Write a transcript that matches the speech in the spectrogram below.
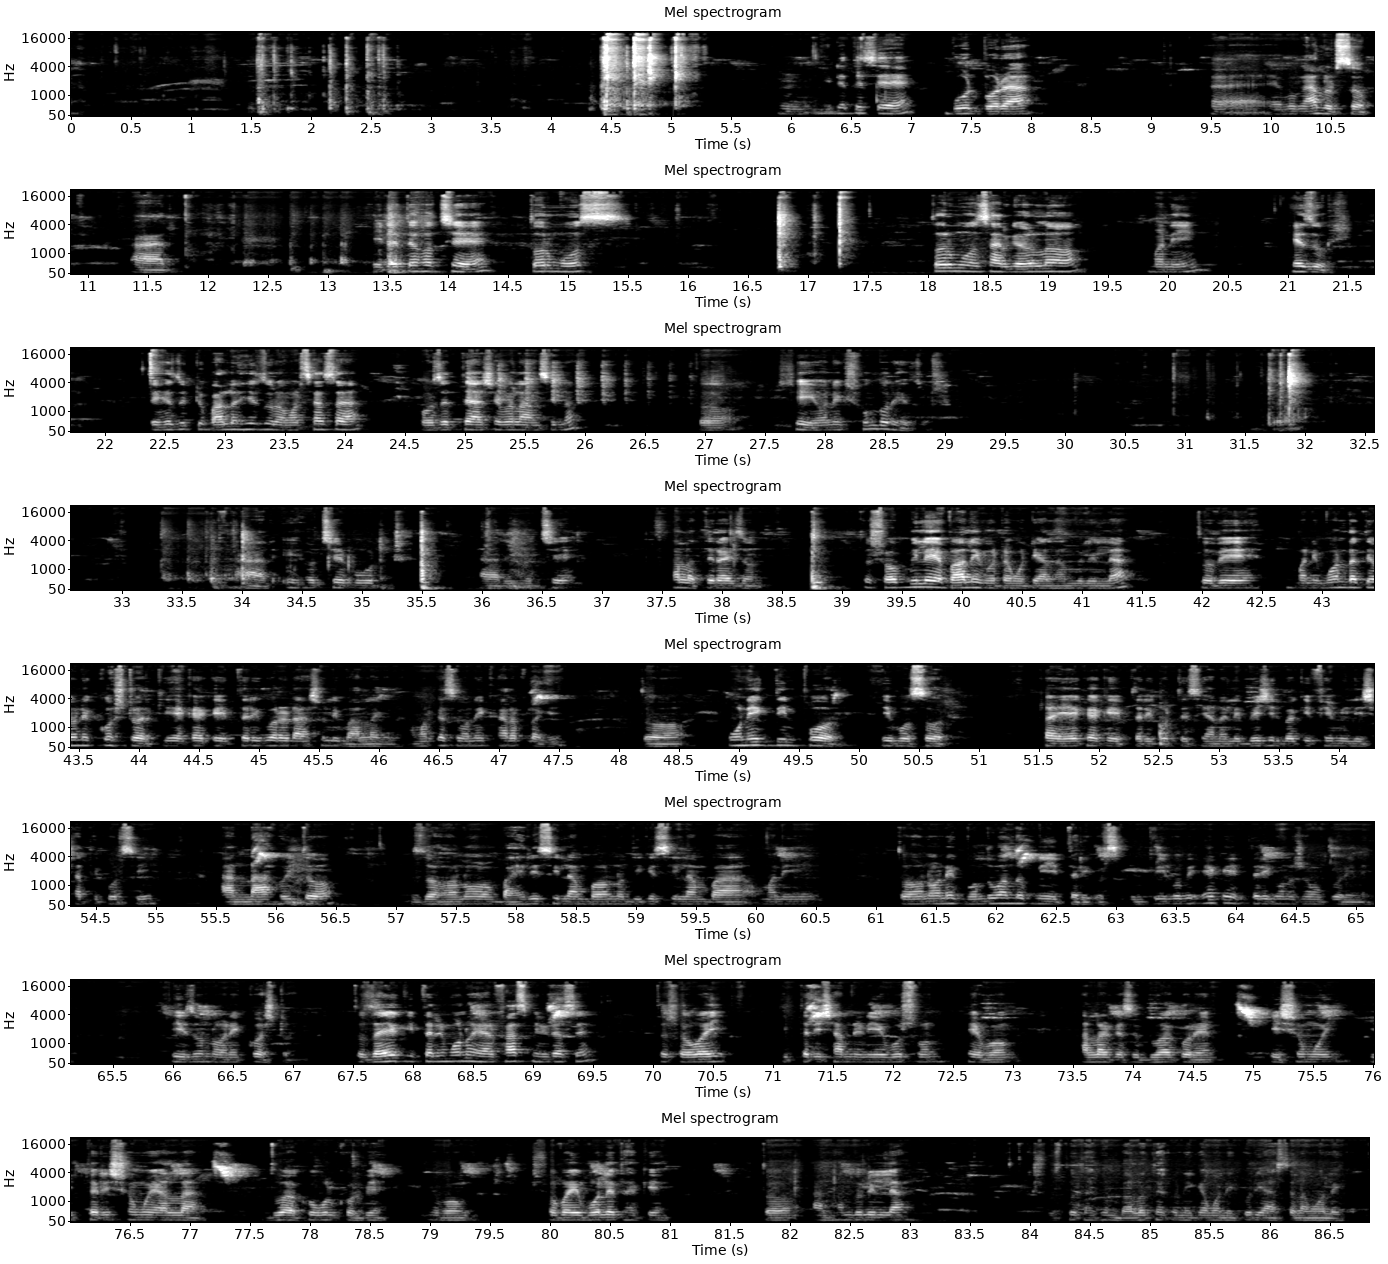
এটাতে সে বুট, বড়া এবং আলুর চপ। আর এটাতে হচ্ছে তরমুজ। তরমুজ আর হলো মানে খেজুর। তো খেজুর একটু ভালো হেজুর আমার চাচা বজারতে আসে বেলা আনছিল। তো সেই অনেক সুন্দর হেজুর আর এই হচ্ছে বুট। আর এই হচ্ছে সালাতের আয়োজন। তো সব মিলে ভালোই মোটামুটি, আলহামদুলিল্লাহ। তবে মানে মনটাতে অনেক কষ্ট আর কি, একা একা ইফতারি করাটা আসলে ভালো লাগে না। আমার কাছে অনেক খারাপ লাগে। তো অনেক দিন পর এবছর প্রায় একা একা ইফতারি করতেছি আনালে বেশিরভাগই ফ্যামিলির সাথে করছি। আর না হয়তো যখনও বাইরে ছিলাম বা অন্যদিকে ছিলাম বা মানে তখন অনেক বন্ধু বান্ধব নিয়ে ইফতারি করছি, কিন্তু এইভাবে একা ইফতারি কোনো সময় করি নাই। সেই জন্য অনেক কষ্ট। তো যাই হোক, ইফতারির মনে হয় আর পাঁচ মিনিট আছে। তো সবাই ইফতারির সামনে নিয়ে বসুন এবং আল্লাহর কাছে দোয়া করেন। এই সময়, ইফতারির সময় আল্লাহ দোয়া কবুল করবে এবং সবাই বলে থাকে। তো আলহামদুলিল্লাহ, সুস্থ থাকুন, ভালো থাকুন, এই কামনা করি। আসসালামু আলাইকুম।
